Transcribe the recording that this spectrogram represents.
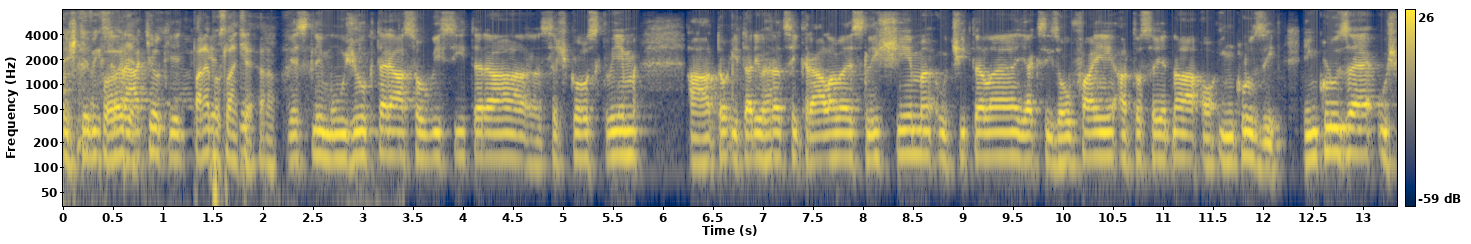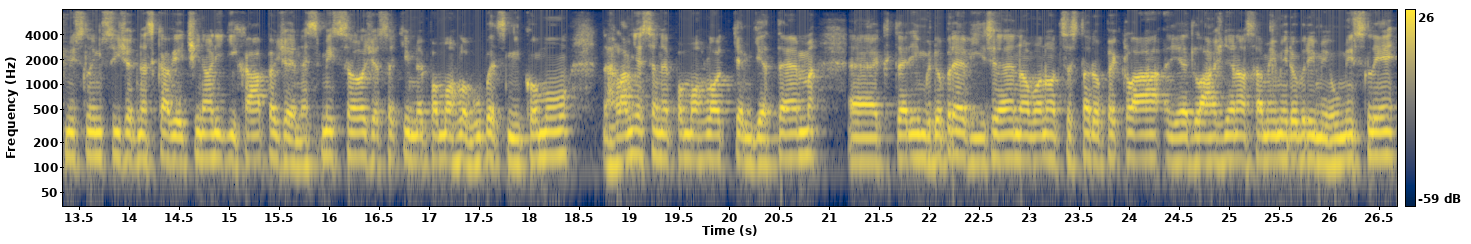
ještě bych se vrátil k jedině, Pane poslanče, ano. jestli můžu, která souvisí teda se školstvím. A to i tady v Hradci Králové slyším učitele, jak si zoufají a to se jedná o inkluzi. Inkluze už myslím si, že dneska většina lidí chápe, že je nesmysl, že se tím nepomohlo vůbec nikomu. Hlavně se nepomohlo těm dětem, eh, kterým v dobré víře, no ono cesta do pekla je dlážděna samými dobrými úmysly,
